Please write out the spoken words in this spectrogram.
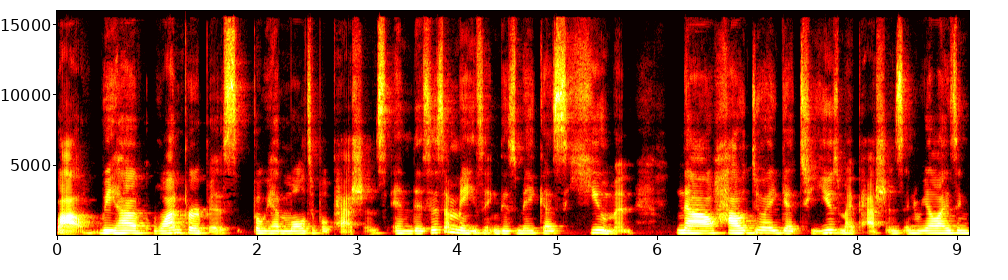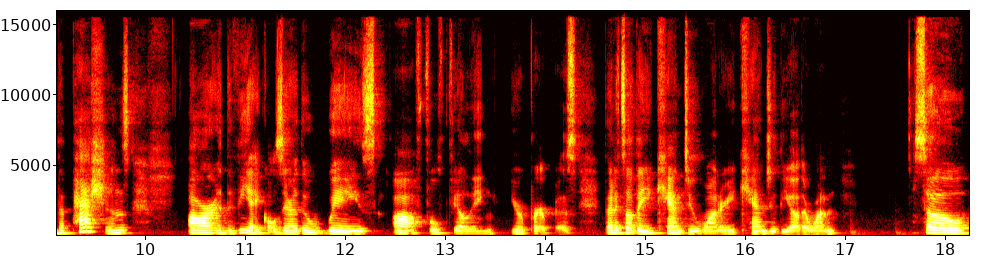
wow, we have one purpose, but we have multiple passions. And this is amazing. This makes us human. Now, how do I get to use my passions? And realizing the passions are the vehicles, they're the ways of fulfilling your purpose. But it's not that you can't do one or you can't do the other one. So,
